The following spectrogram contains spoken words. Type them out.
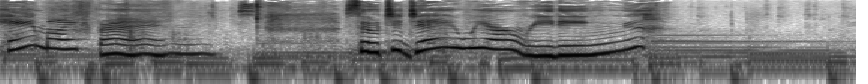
Okay, my friends. So today we are reading.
